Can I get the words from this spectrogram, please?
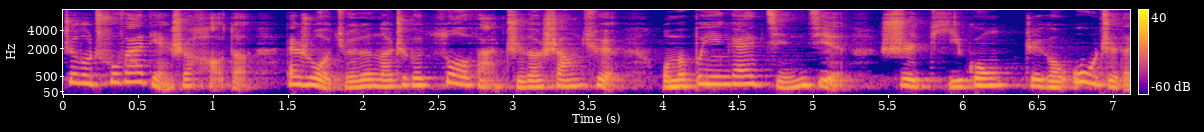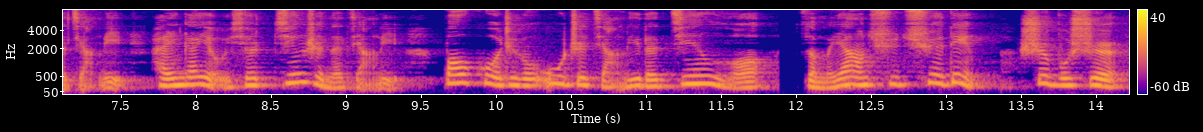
这个出发点是好的。但是我觉得呢，这个做法值得商榷。我们不应该仅仅是提供这个物质的奖励，还应该有一些精神的奖励，包括这个物质奖励的金额怎么样去确定，是不是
